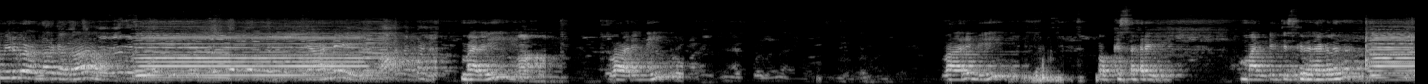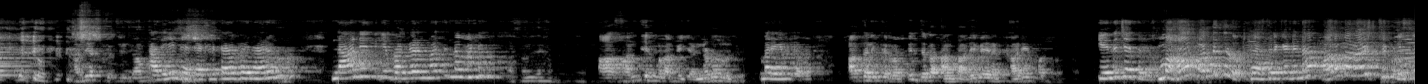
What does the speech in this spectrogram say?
మీరు కూడా అన్నారు కదా. ఏమండి? చెప్పండి. మరి ఆ, వారిని వారిని ఒక్కసారి మన ఇంటికి తీసుకుని రాగలరా? అదే ఎట్లా కాకపోయినారు నాణ్యతకి బంగారం మాత్రం నమ్మండి ఆ సందేహం. నాకు ఎన్నడూ మరి ఏమిటో? అతనికి రప్పించడం అంత అడివైన కార్యం ఎందుచేతను మహాపండితుడు. శాస్త్రి కట్టనా పరమనాష్టికుడు విశ్రాంతి కట్టనా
